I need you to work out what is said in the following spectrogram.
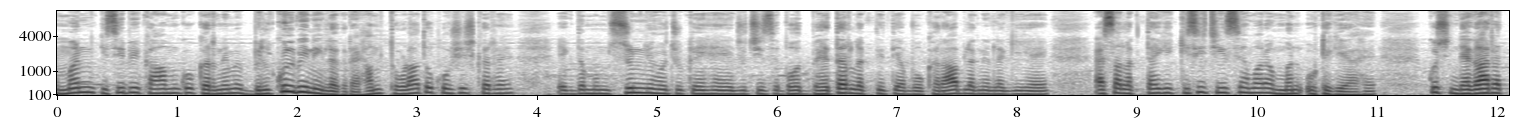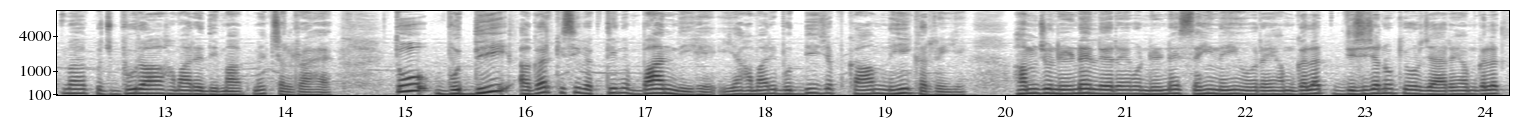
मन किसी भी काम को करने में बिल्कुल भी नहीं लग रहा है। हम थोड़ा तो कोशिश कर रहे हैं। एकदम हम शून्य हो चुके हैं, जो चीज़ें बहुत बेहतर लगती थी, अब वो ख़राब लगने लगी है। ऐसा लगता है कि किसी चीज़ से हमारा मन उठ गया है। कुछ नकारात्मक, कुछ बुरा हमारे दिमाग में चल रहा है। तो बुद्धि अगर किसी व्यक्ति ने बाँध दी है या हमारी बुद्धि जब काम नहीं कर रही है, हम जो निर्णय ले रहे हैं वो निर्णय सही नहीं हो रहे हैं, हम गलत डिसीजनों की ओर जा रहे हैं, हम गलत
